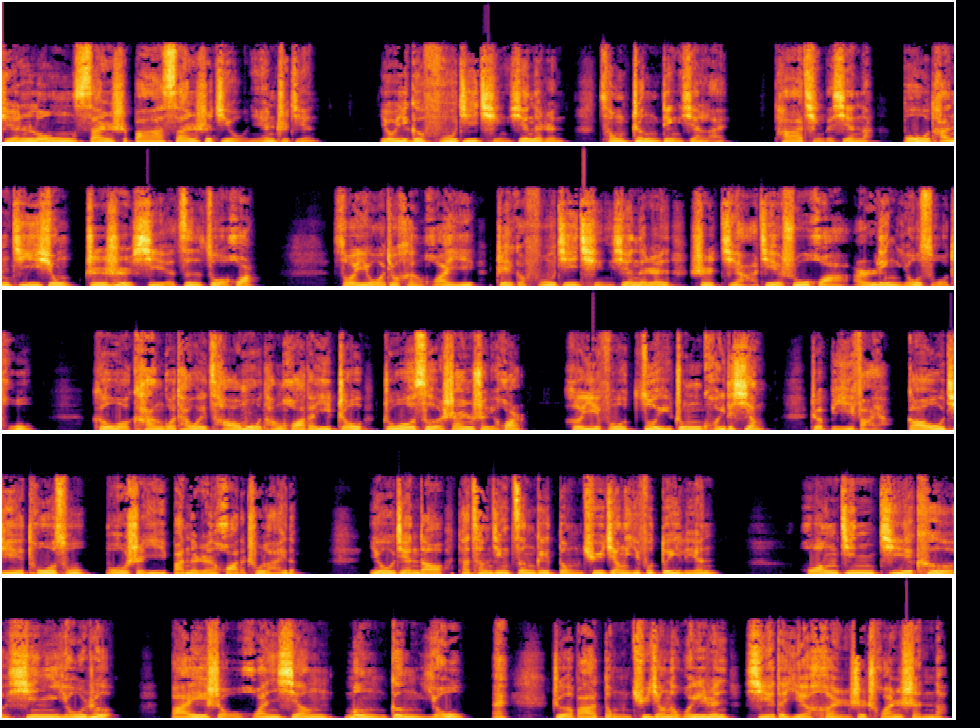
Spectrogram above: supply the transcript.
乾隆三十八、三十九年之间，有一个伏击请仙的人从正定县来。他请的仙呢，不谈吉凶，只是写字作画。所以我就很怀疑这个伏击请仙的人是假借书画而另有所图。可我看过他为曹木堂画的一轴着色山水画和一幅醉钟馗的像，这笔法呀，高洁脱俗。不是一般的人画得出来的。又见到他曾经赠给董曲江一副对联：“黄金结客心犹热，白首还乡梦更游。”哎，这把董曲江的为人写的也很是传神呐。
